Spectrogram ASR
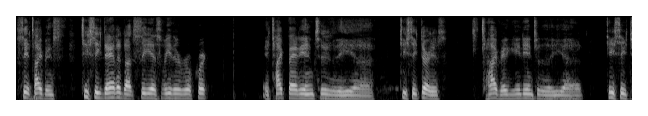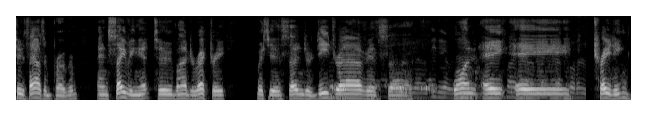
see it type in tcdata.csv there real quick. And type that into the uh, TC, there it is. Typing it into the uh, TC2000 program and saving it to my directory, which is under D drive. It's uh, 1AA trading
